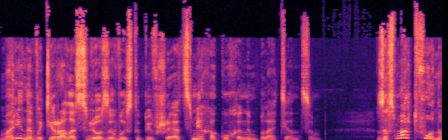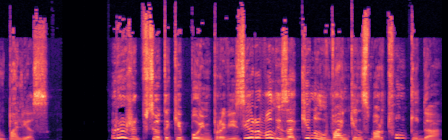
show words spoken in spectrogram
Марина вытирала слезы, выступившие от смеха, кухонным полотенцем. За смартфоном полез. Рыжик все-таки поимпровизировал и закинул Ванькин смартфон туда.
